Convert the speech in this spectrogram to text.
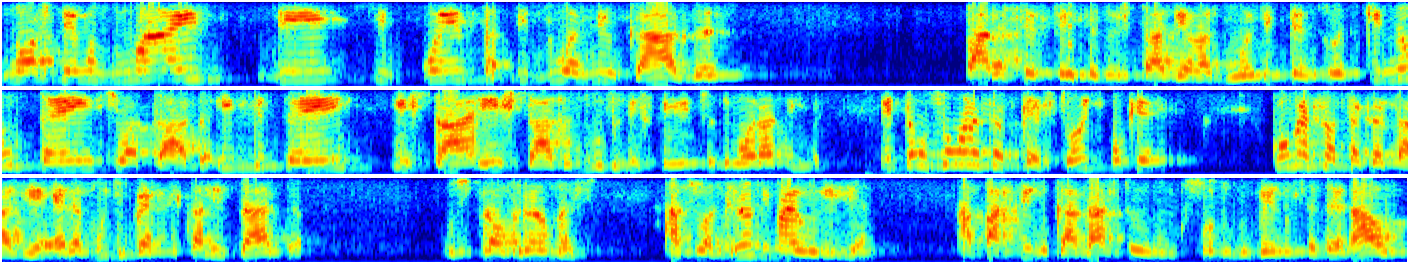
nós temos mais de 52 mil casas para ser feitas no estado de Alagoas de pessoas que não têm sua casa. E se tem, está em estado muito difícil de moradia. Então, são essas questões, porque como essa secretaria era é muito verticalizada, os programas, a sua grande maioria, a partir do cadastro são do governo federal,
